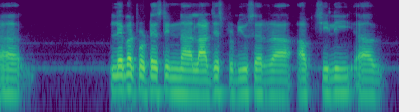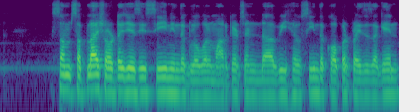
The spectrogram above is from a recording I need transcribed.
uh, labor protest in uh, largest producer uh, of Chile uh, some supply shortages is seen in the global markets and uh, we have seen the copper prices again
